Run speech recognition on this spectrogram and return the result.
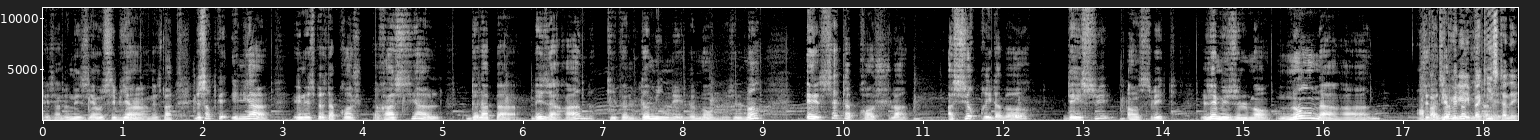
les Indonésiens aussi bien, n'est-ce pas De sorte qu'il y a une espèce d'approche raciale de la part des Arabes qui veulent dominer le monde musulman, et cette approche-là a surpris d'abord, déçu ensuite les musulmans non arabes En particulier les Pakistanais. Pakistanais.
